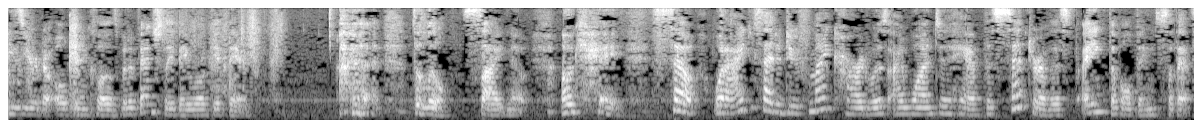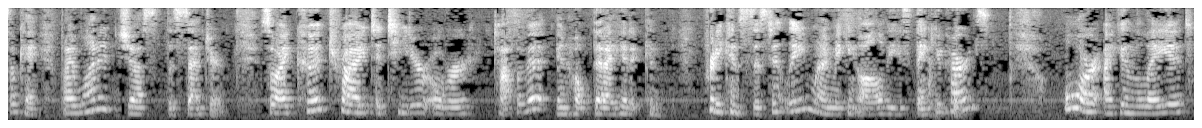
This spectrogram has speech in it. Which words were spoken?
easier to open and close, but eventually they will get there. the little side note. Okay, so what I decided to do for my card was I wanted to have the center of this. I inked the whole thing, so that's okay. But I wanted just the center. So I could try to teeter over top of it and hope that I hit it con pretty consistently when I'm making all these thank you cards. Or I can lay it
